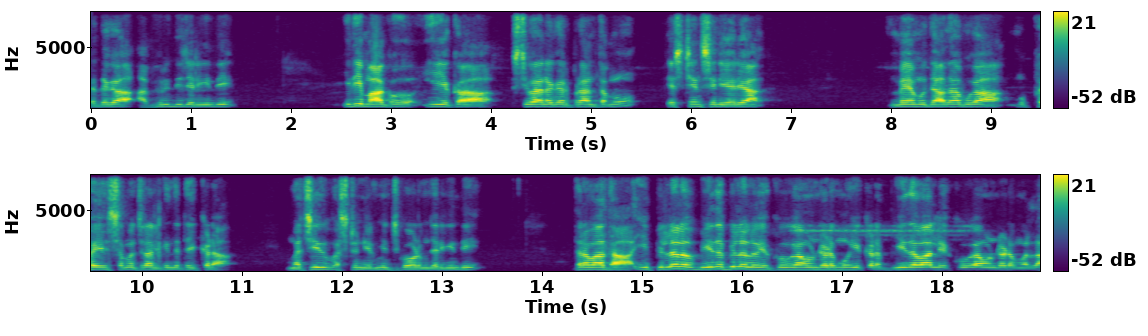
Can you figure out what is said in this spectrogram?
పెద్దగా అభివృద్ధి జరిగింది. ఇది మాకు ఈ యొక్క శివానగర్ ప్రాంతము ఎస్టెన్షన్ ఏరియా. మేము దాదాపుగా ముప్పై సంవత్సరాల కిందట ఇక్కడ మసీదు ఫస్ట్ నిర్మించుకోవడం జరిగింది. తర్వాత ఈ పిల్లలు బీద పిల్లలు ఎక్కువగా ఉండడము ఇక్కడ బీద వాళ్ళు ఎక్కువగా ఉండడం వల్ల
